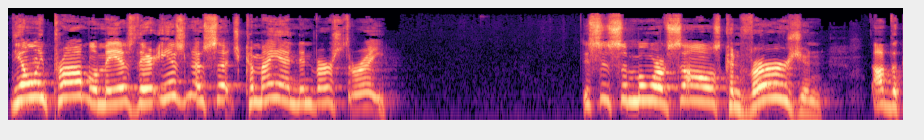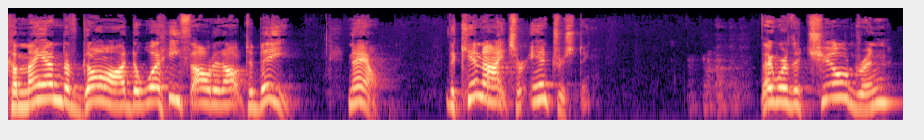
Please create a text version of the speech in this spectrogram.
The only problem is there is no such command in verse 3. This is some more of Saul's conversion of the command of God to what he thought it ought to be. Now, the Kenites are interesting. They were the children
